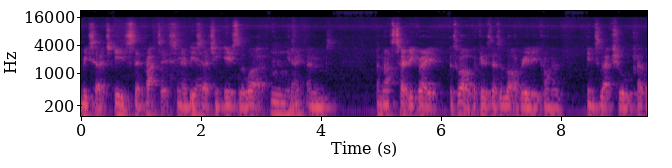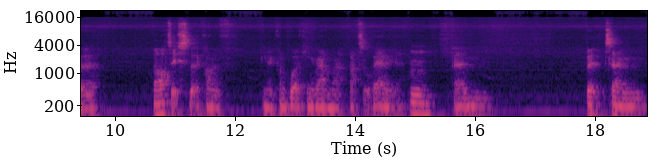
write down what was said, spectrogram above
research is their practice. You know, Yeah. researching is the work. Mm. You know, and and that's totally great as well because there's a lot of really kind of intellectual, clever artists that are kind of, you know, kind of working around that that sort of area. Mm. Um, but um,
